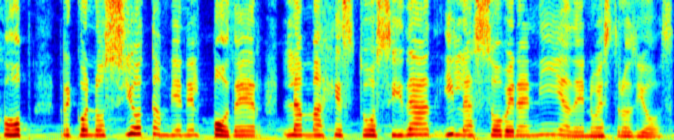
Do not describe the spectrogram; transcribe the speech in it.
Job reconoció también el poder, la majestuosidad y la soberanía de nuestro Dios.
